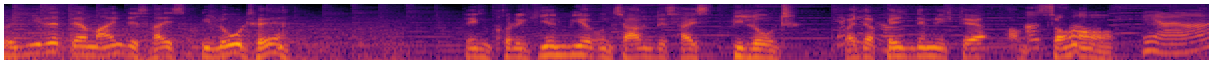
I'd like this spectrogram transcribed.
So jeder, der meint, das heißt Pilote, den korrigieren wir und sagen, das heißt Pilot. Ja, weil da genau. fehlt nämlich der Accent. Ja,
